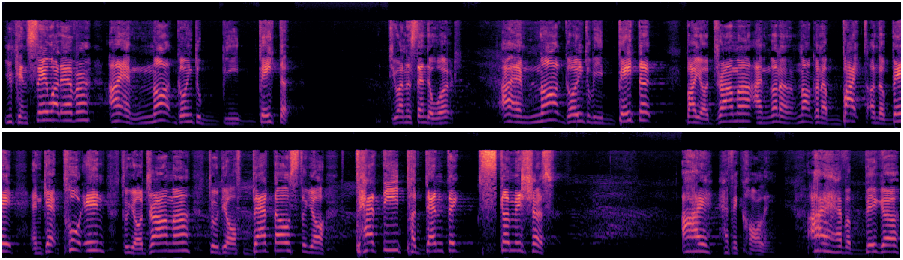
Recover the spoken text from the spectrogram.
You can say whatever. I am not going to be baited. Do you understand the word? I am not going to be baited by your drama. I'm gonna, not gonna bite on the bait and get put in to your drama, to your battles, to your petty, pedantic skirmishes. I have a calling. I have a bigger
